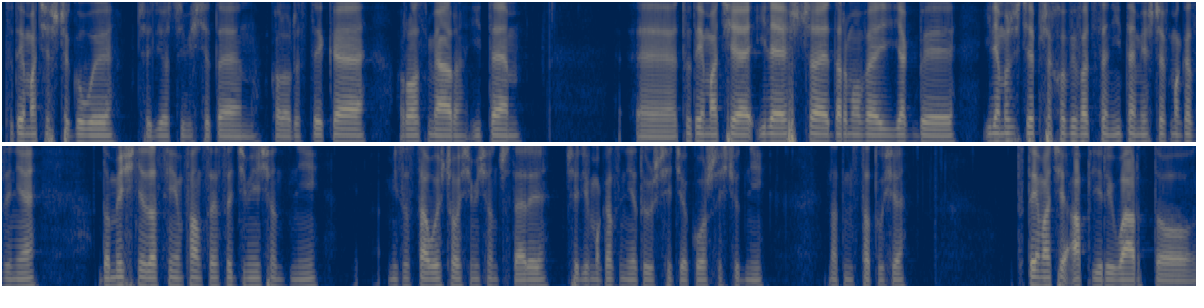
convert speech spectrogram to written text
Tutaj macie szczegóły, czyli oczywiście ten kolorystykę, rozmiar, item. E, tutaj macie ile jeszcze darmowej jakby, ile możecie przechowywać ten item jeszcze w magazynie. Domyślnie dla CM Fansa jest to 90 dni. Mi zostało jeszcze 84, czyli w magazynie to już siedzi około 6 dni na tym statusie. Tutaj macie Apply Reward, to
